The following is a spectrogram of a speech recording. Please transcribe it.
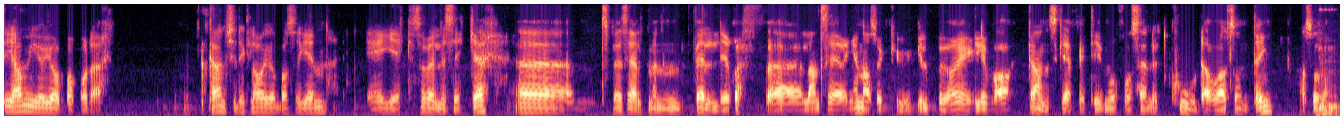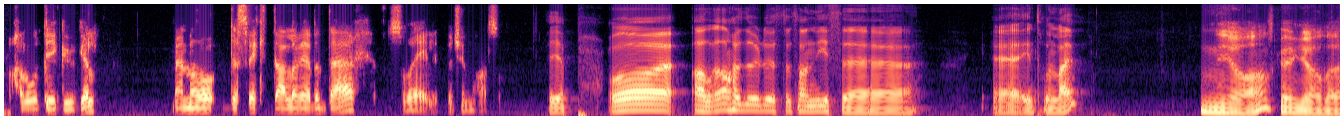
de har mye å jobbe på der. Kanskje de klarer å jobbe seg inn. Jeg er ikke så veldig sikker. Eh, spesielt med den veldig røffe lanseringen. Altså Google bør egentlig være ganske effektiv med å få sende ut koder og alt sånne ting. Altså, hallo, det er Google. Men når det svikter allerede der, så er jeg litt bekymra, altså. Jepp. Og Adrian, har du lyst til å ta en Nise-introen live? Ja, skal jeg gjøre det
